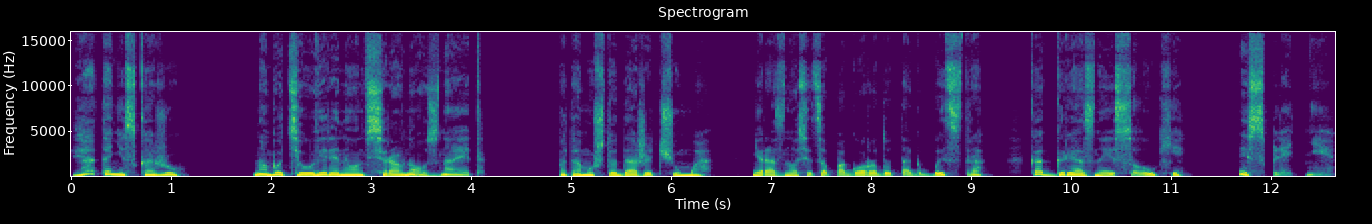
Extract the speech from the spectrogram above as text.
«Я-то не скажу. Но будьте уверены, он все равно узнает. Потому что даже чума не разносится по городу так быстро, как грязные слухи и сплетни».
